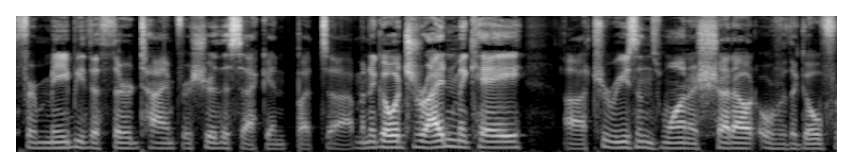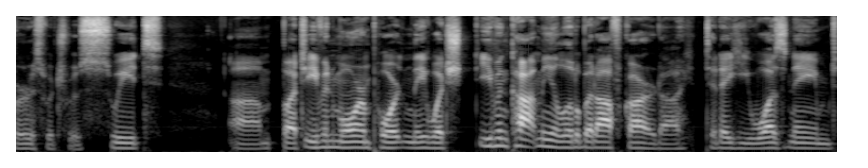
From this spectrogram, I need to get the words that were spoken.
for maybe the third time, for sure the second, but uh, I'm gonna go with Dryden McKay. Uh, two reasons: one, a shutout over the Gophers, which was sweet, um, but even more importantly, which even caught me a little bit off guard. Uh, today, he was named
